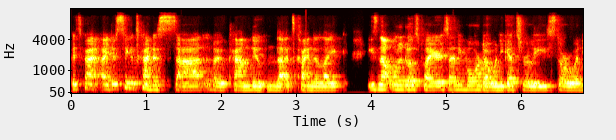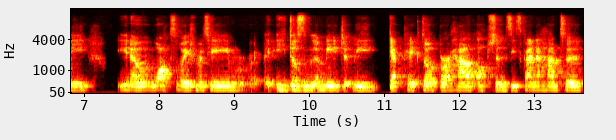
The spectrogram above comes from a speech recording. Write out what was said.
it's kind of, I just think it's kind of sad about Cam Newton that it's kind of like he's not one of those players anymore that when he gets released or when he you know walks away from a team he doesn't immediately get picked up or have options he's kind of had to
